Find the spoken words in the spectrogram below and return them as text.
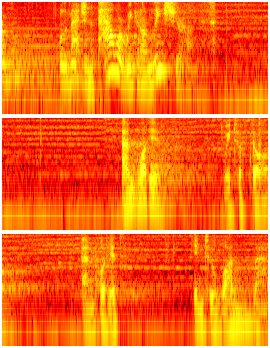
from them? Well, imagine the power we could unleash, Your Highness. And what if we took Dahl and put it into one man?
